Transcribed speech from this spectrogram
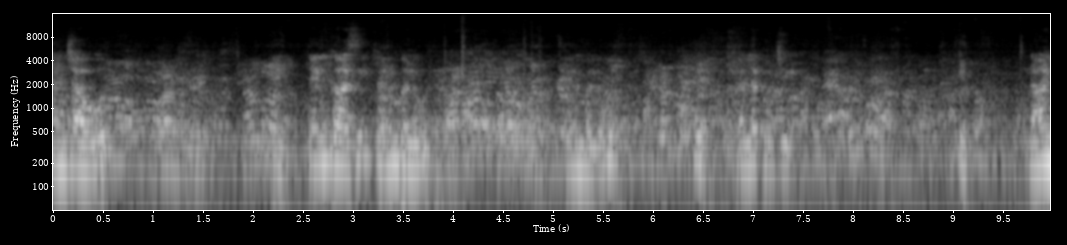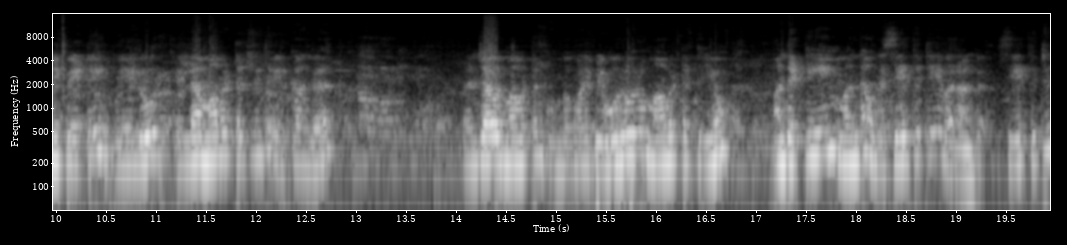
தஞ்சாவூர் தென்காசி பெரம்பலூர் பெரம்பலூர் கள்ளக்குறிச்சி ராணிப்பேட்டை வேலூர் எல்லா மாவட்டத்துலேயும் இருக்காங்க. தஞ்சாவூர் மாவட்டம் கும்பகோணம். இப்படி ஒரு ஒரு மாவட்டத்திலையும் அந்த டீம் வந்து அவங்க சேர்த்துட்டே வராங்க. சேர்த்துட்டு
